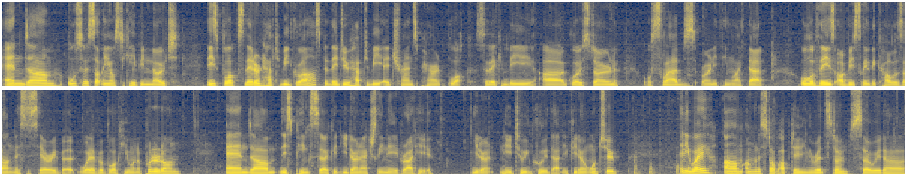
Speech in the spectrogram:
And um, also something else to keep in note. These blocks, they don't have to be glass, but they do have to be a transparent block. So they can be uh, glowstone or slabs or anything like that. All of these, obviously the colors aren't necessary, but whatever block you want to put it on, and um, this pink circuit you don't actually need right here. You don't need to include that if you don't want to. Anyway, um, I'm going to stop updating the redstone so it uh,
